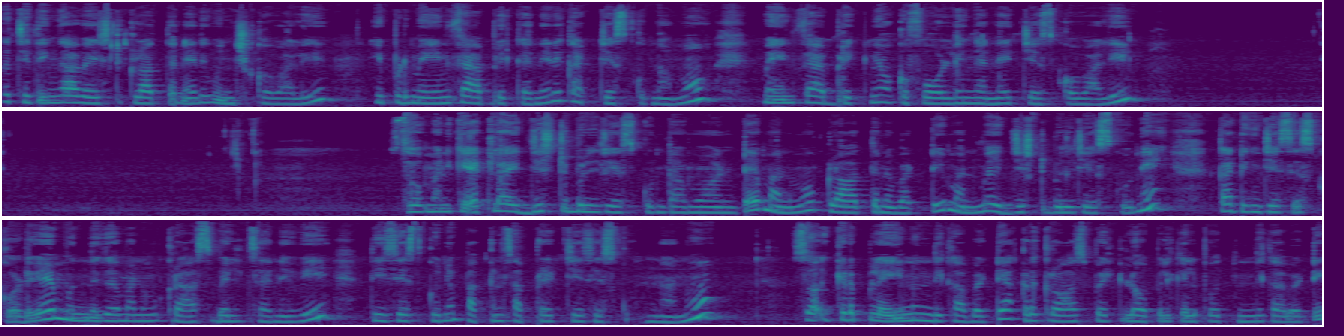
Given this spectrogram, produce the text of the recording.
ఖచ్చితంగా ఆ వేస్ట్ క్లాత్ అనేది ఉంచుకోవాలి. ఇప్పుడు మెయిన్ ఫ్యాబ్రిక్ అనేది కట్ చేసుకుందాము. మెయిన్ ఫ్యాబ్రిక్ని ఒక ఫోల్డింగ్ అనేది చేసుకోవాలి. సో మనకి ఎట్లా అడ్జస్టబుల్ చేసుకుంటాము అంటే మనము క్లాత్ని బట్టి మనము అడ్జస్టబుల్ చేసుకుని కటింగ్ చేసేసుకోవడమే. ముందుగా మనం క్రాస్ బెల్ట్స్ అనేవి తీసేసుకుని పక్కన సపరేట్ చేసేసుకుంటున్నాను. సో ఇక్కడ ప్లెయిన్ ఉంది కాబట్టి అక్కడ క్రాస్ బెల్ట్ లోపలికి వెళ్ళిపోతుంది కాబట్టి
